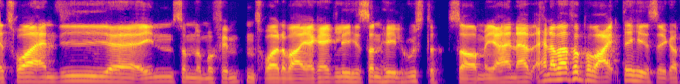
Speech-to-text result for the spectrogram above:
jeg tror, han lige er inde som nummer 15, tror jeg det var. Jeg kan ikke lige sådan helt huske det. Så, men ja, han, er, han er i hvert fald på vej, det er helt sikkert.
